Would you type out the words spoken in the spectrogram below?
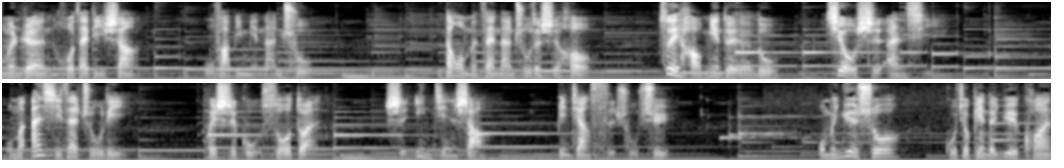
我们人活在地上，无法避免难处。当我们在难处的时候，最好面对的路就是安息。我们安息在主里，会使骨缩短，使硬减少，并将死除去。我们越说，骨就变得越宽。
